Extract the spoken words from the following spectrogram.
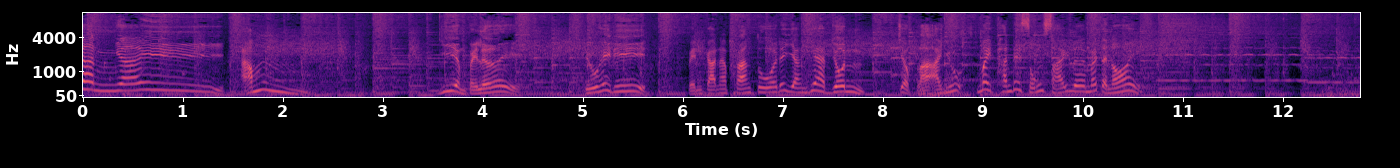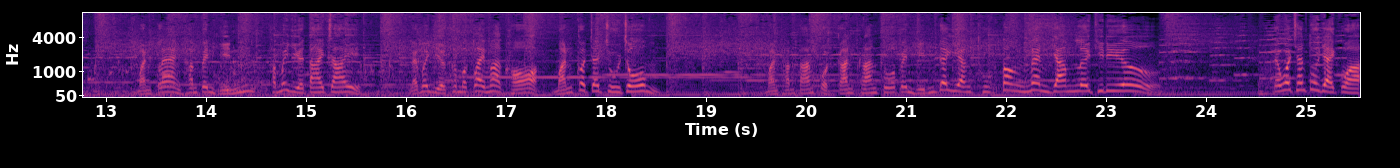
นั่นไงอ้ำเยี่ยมไปเลย ดูให้ดี เป็นการอพรางตัวได้อย่างแยบยนต์เจ้าปลาอายุไม่ทันได้สงสัยเลยแม้แต่น้อย มันแกล้งทำเป็นหินทำให้เหยื่อตายใจ และเมื่อเหยื่อเข้ามาใกล้มากพอมันก็จะจู่โจม มันทำตามกฎการพรางตัวเป็นหินได้อย่างถูกต้องแม่นยำเลยทีเดียว แต่ว่าฉันตัวใหญ่กว่า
